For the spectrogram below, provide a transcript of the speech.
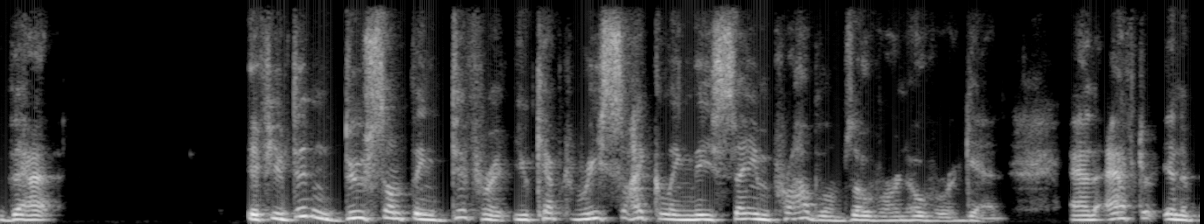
that if you didn't do something different, you kept recycling these same problems over and over again. And after, in a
